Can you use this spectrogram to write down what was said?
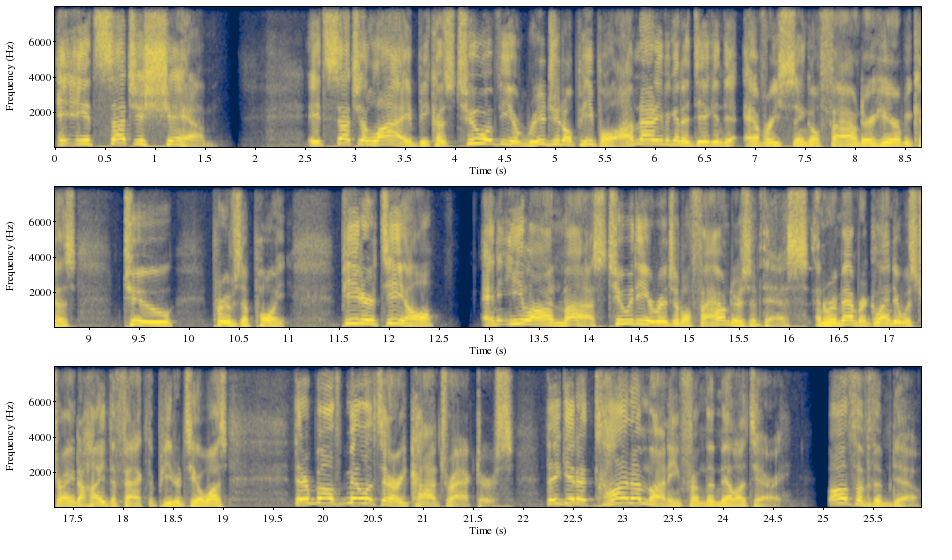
it's such a sham it's such a lie because two of the original people, I'm not even going to dig into every single founder here because two proves a point. Peter Thiel and Elon Musk, two of the original founders of this, and remember, Glenda was trying to hide the fact that Peter Thiel was, they're both military contractors. They get a ton of money from the military. Both of them do.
